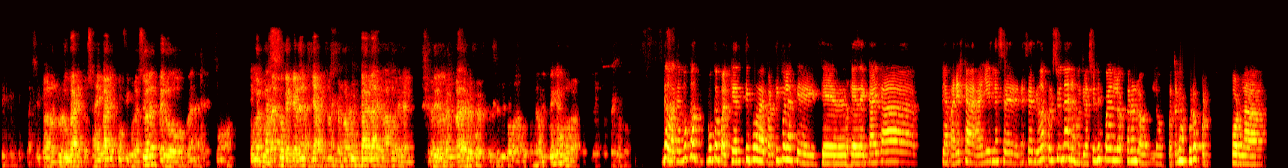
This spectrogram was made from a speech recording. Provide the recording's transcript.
que que está situado en otro lugar. Entonces hay varias configuraciones, pero bueno, es como, como el borracho que pierde las llaves, ¿no? Es mejor buscarla debajo de la, de la espada. No, te busca, busca cualquier tipo de partículas que, que, que decaiga, que aparezca allí en ese, en ese alrededor, por si una de las motivaciones fueron, lo- fueron los, los fotones oscuros por, por la,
